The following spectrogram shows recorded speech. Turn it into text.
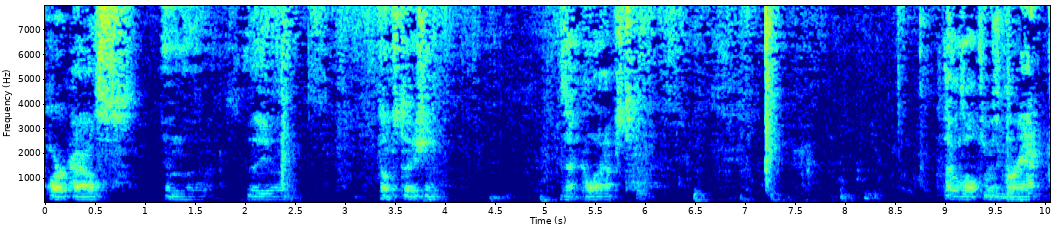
park house and the, the uh, dump station. 'Cause that collapsed. That was all through the grant.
